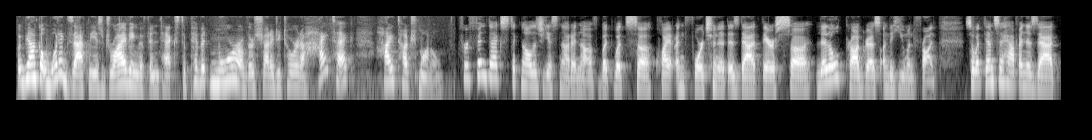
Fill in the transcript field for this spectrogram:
But Bianca, what exactly is driving the fintechs to pivot more of their strategy toward a high tech, high touch model? For fintechs, technology is not enough, but what's uh, quite unfortunate is that there's uh, little progress on the human front. So what tends to happen is that,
